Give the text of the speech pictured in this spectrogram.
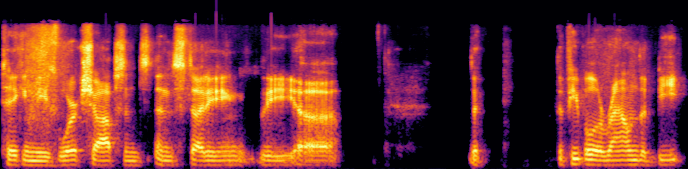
taking these workshops and and studying the uh, the the people around the beat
